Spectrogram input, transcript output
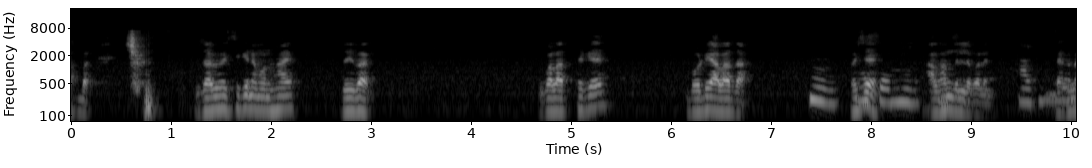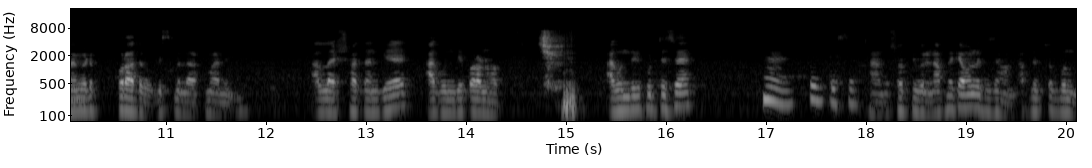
আকবার। জবে হয়েছে কিনা মনে হয়? দুই ভাগ। গলার থেকে বডি আলাদা। হয়েছে? হ্যাঁ। আলহামদুলিল্লাহ বলেন। দেখুন আমি ওটা পড়া দেবো। বিসমিল্লাহ রহমান আল্লাহ শয়তানকে আগুন দিয়ে পড়ানো হোক। আগুন দিয়ে পুড়তেছে। হুম হ্যাঁ সত্যি বলেন আপনি কেমন লাগতেছে এখন? আপনার চোখ বন্ধ?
